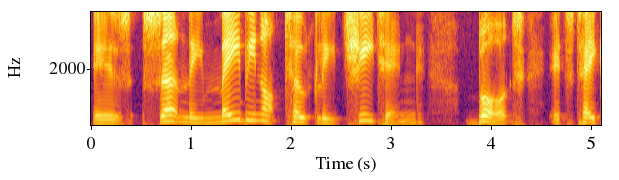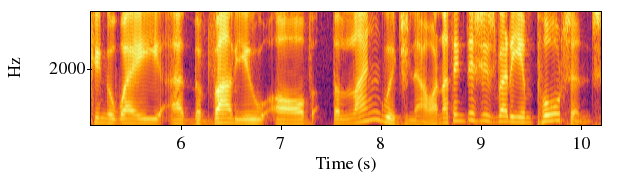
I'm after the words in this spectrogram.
is certainly maybe not totally cheating but it's taking away uh, the value of the language now. And I think this is very important,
